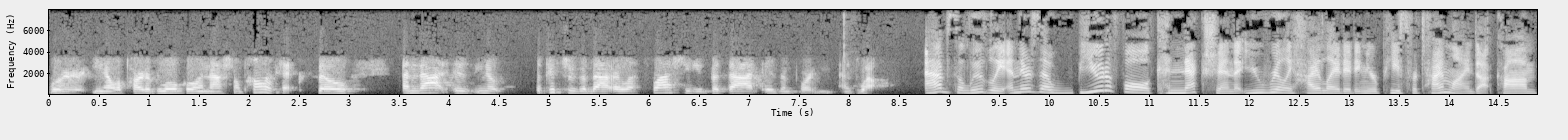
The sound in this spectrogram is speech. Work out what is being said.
were, you know, a part of local and national politics. So, and that is, you know, the pictures of that are less flashy, but that is important as well. Absolutely. And there's a beautiful connection that you really highlighted in your piece for timeline.com.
